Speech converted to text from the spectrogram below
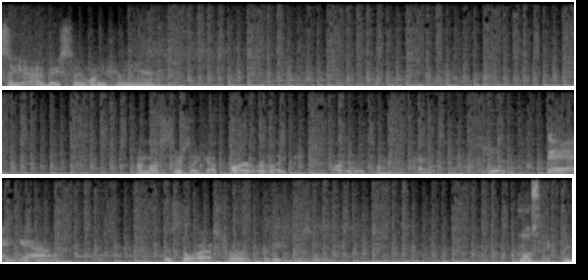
So yeah, I basically won from here. Unless there's like a part where like part of it's on. Thank you. Is the last row pretty easy? Most likely.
